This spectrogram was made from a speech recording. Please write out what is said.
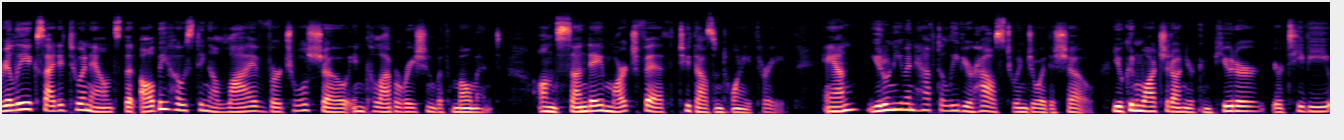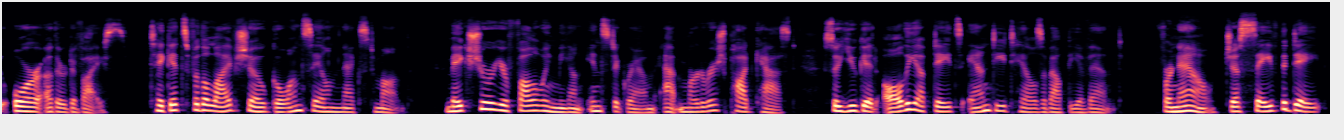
really excited to announce that I'll be hosting a live virtual show in collaboration with Moment on Sunday, March 5th, 2023. And you don't even have to leave your house to enjoy the show. You can watch it on your computer, your TV, or other device. Tickets for the live show go on sale next month. Make sure you're following me on Instagram at Murderish Podcast so you get all the updates and details about the event. For now, just save the date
